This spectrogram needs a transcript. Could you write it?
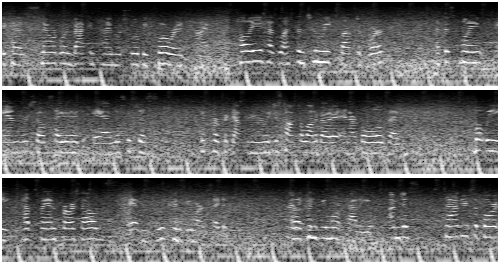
because now we're going back in time, which will be forward in time. Holly has less than two weeks left of work at this point, and we're so excited, and this was just the perfect afternoon. We just talked a lot about it and our goals and what we have planned for ourselves, and we couldn't be more excited. And I couldn't be more proud of you. I'm just, to have your support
